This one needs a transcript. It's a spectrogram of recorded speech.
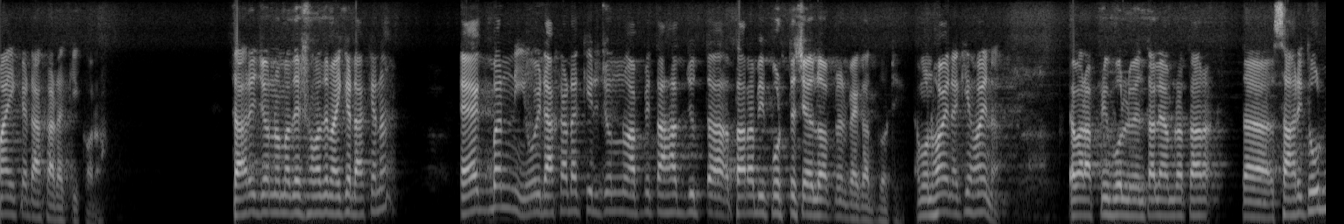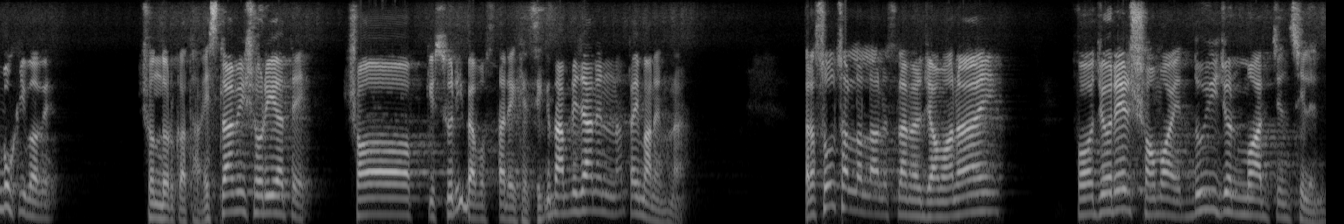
মাইকে ডাকাডাকি করা। সাহারির জন্য আমাদের সমাজে মাইকে ডাকে না? একবার নি, ওই ডাকাডাকির জন্য আপনি তাহাজ্জুদ, তা- তারাবি পড়তে চাইলেও আপনার ব্যাঘাত ঘটে। এমন হয় নাকি হয় না? এবার আপনি বলবেন, তাহলে আমরা তার সাহারিতে উঠবো কীভাবে? সুন্দর কথা। ইসলামী শরিয়াতে সব কিছুরই ব্যবস্থা রেখেছে, কিন্তু আপনি জানেন না, তাই মানেন না। রাসূল আলাইহি ইসলামের জমানায় ফজরের সময় দুইজন মুয়াজ্জিন ছিলেন।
